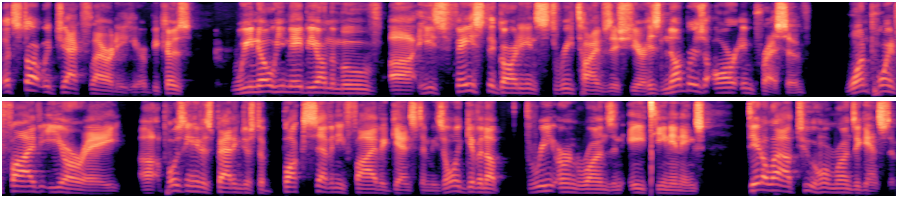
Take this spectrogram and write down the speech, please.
let's start with Jack Flaherty here because we know he may be on the move. Uh, he's faced the Guardians three times this year. His numbers are impressive 1.5 ERA, uh, opposing hitters batting just a buck 75 against him. He's only given up three earned runs in 18 innings. Did allow two home runs against him.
